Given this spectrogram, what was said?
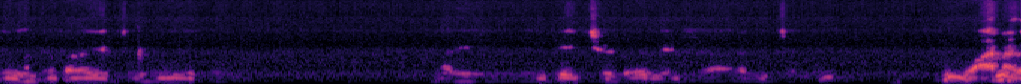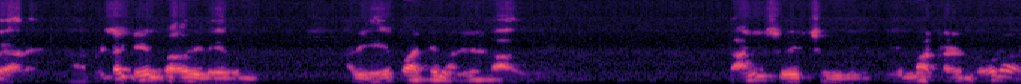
ఈ మంత్రి పదవి ఇచ్చిండు మీకు మరి ఎంపీ ఇచ్చిండు ఎంపీ ఇచ్చిండు. వారిని అడగాలి. నా బిడ్డకి ఏం పదవి లేదు. అది ఏ పార్టీ మనిషి కాదు. కానీ స్వేచ్ఛ ఉంది. ఏం మాట్లాడిందో కూడా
